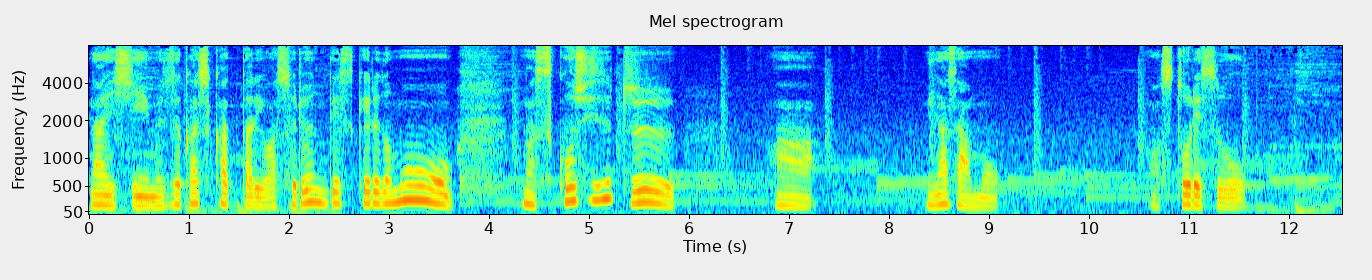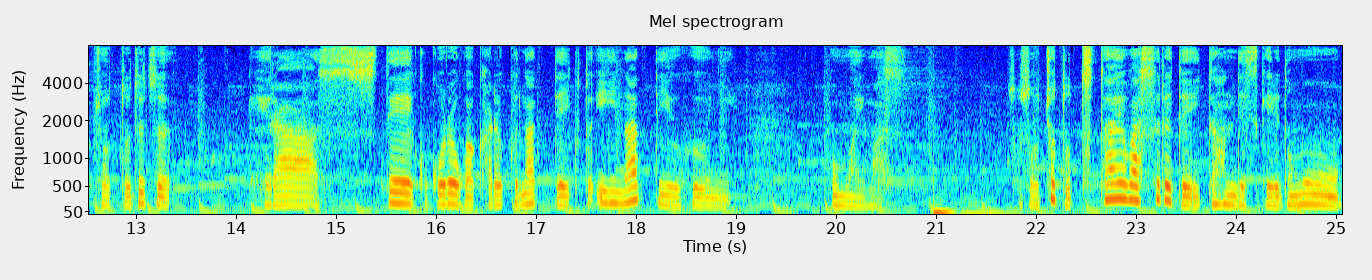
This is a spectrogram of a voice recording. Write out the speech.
ないし難しかったりはするんですけれども、まあ、少しずつ、まあ、皆さんも、まあ、ストレスをちょっとずつ減らして心が軽くなっていくといいなっていうふうに思います。そうそうちょっと伝え忘れていたんですけれども、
